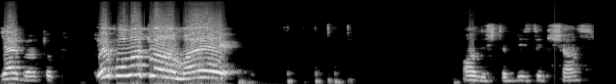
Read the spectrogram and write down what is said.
Gel bana top. Hep onu atıyorsun ama hey. Al işte bizdeki şans.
